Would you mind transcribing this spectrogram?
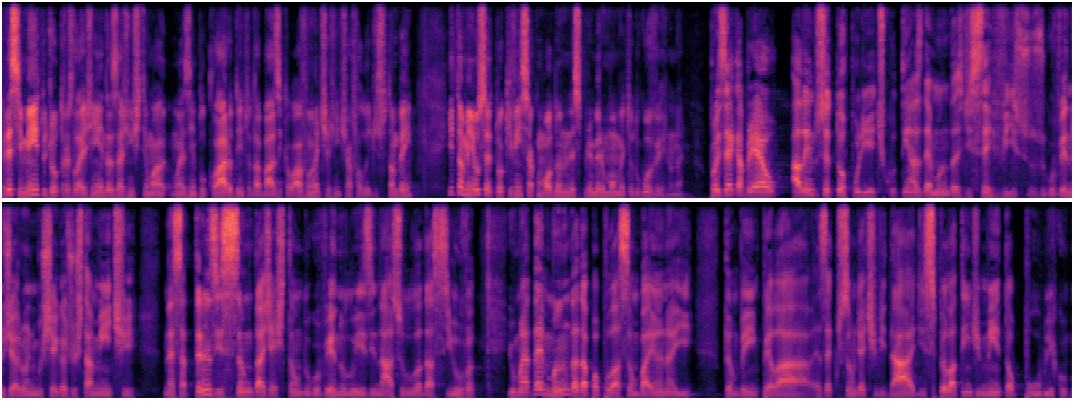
Crescimento de outras legendas, a gente tem uma, um exemplo claro dentro da base que é o Avante, a gente já falou disso também. E também o setor que vem se acomodando nesse primeiro momento do governo, né? Pois é, Gabriel, além do setor político, tem as demandas de serviços. O governo Jerônimo chega justamente nessa transição da gestão do governo Luiz Inácio Lula da Silva e uma demanda da população baiana aí também pela execução de atividades, pelo atendimento ao público.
